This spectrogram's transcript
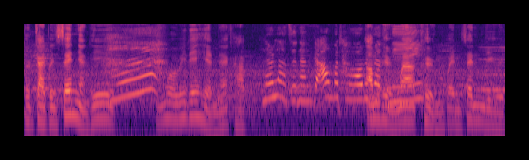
จนกลายเป็นเส้นอย่างที่น้องโบวี่ได้เห็นเนะครับ แล้วหลังจากนั้นก็เอามาทอเป็นเอาแบมาบถึงนี้ มาขึงเป็นเส้นยืน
